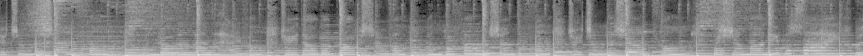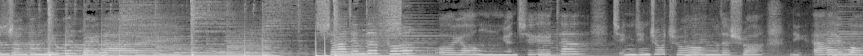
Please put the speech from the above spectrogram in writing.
吹成了山风温柔懒懒的海风吹到高高的山峰温的风山的风吹成了山风为什么你不在？问山风你会回来？夏天的风我永远记得清清楚楚的说你爱我。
